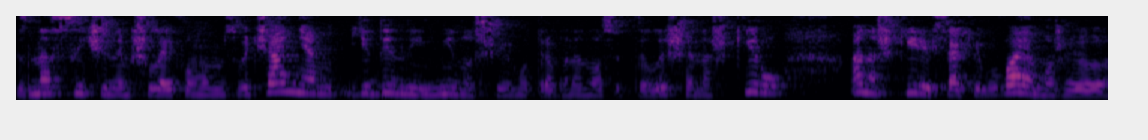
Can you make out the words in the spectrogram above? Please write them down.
з насиченим шлейфовим звучанням. Єдиний мінус, що його треба наносити лише на шкіру. А на шкірі всяке буває, може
